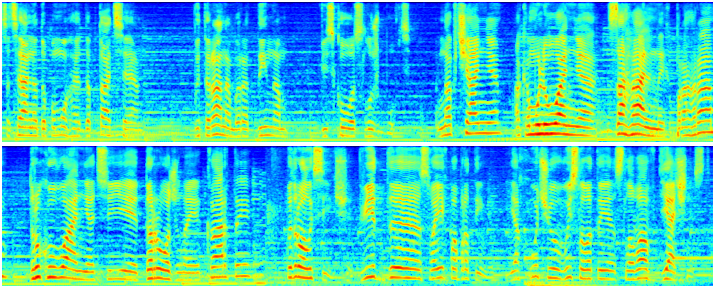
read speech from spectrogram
соціальна допомога і адаптація ветеранам і родинам військовослужбовців. Навчання, акумулювання загальних програм, друкування цієї дорожньої карти. Петро Олексійович, від е, своїх побратимів я хочу висловити слова вдячності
